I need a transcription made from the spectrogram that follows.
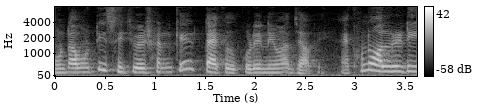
মোটামুটি সিচুয়েশনকে ট্যাকল করে নেওয়া যাবে। এখনও অলরেডি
